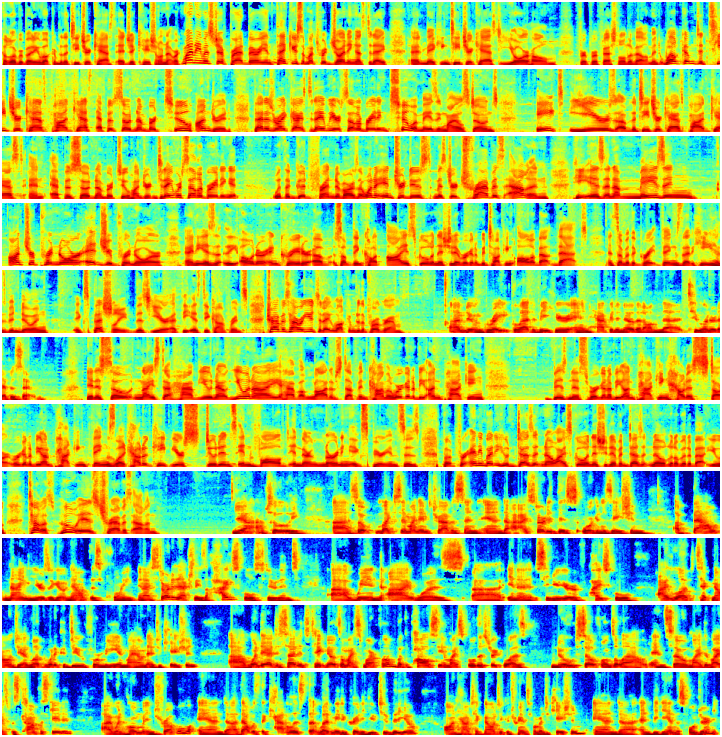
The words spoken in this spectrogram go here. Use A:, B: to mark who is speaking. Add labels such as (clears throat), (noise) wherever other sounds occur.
A: Hello, everybody, and welcome to the TeacherCast Educational Network. My name is Jeff Bradbury, and thank you so much for joining us today and making TeacherCast your home for professional development. Welcome to TeacherCast Podcast, episode number 200. That is right, guys. Today we are celebrating two amazing milestones eight years of the TeacherCast podcast and episode number 200. And today we're celebrating it with a good friend of ours. I want to introduce Mr. Travis Allen. He is an amazing entrepreneur, edupreneur, and he is the owner and creator of something called iSchool Initiative. We're going to be talking all about that and some of the great things that he has been doing, especially this year at the ISTE conference. Travis, how are you today? Welcome to the program.
B: I'm doing great. Glad to be here and happy to know that I'm the 200 episode.
A: It is so nice to have you. Now, you and I have a lot of stuff in common. We're going to be unpacking business. We're going to be unpacking how to start. We're going to be unpacking things like how to keep your students involved in their learning experiences. But for anybody who doesn't know iSchool Initiative and doesn't know a little bit about you, tell us who is Travis Allen?
B: Yeah, absolutely. Uh, so, like I said, my name's Travis, and, and I started this organization about nine years ago now at this point. And I started actually as a high school student uh, when I was uh, in a senior year of high school, I loved technology. I loved what it could do for me in my own education. Uh, one day I decided to take notes on my smartphone, but the policy in my school district was no cell phones allowed. And so my device was confiscated. I went home in trouble, and uh, that was the catalyst that led me to create a YouTube video on how technology could transform education and, uh, and began this whole journey.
